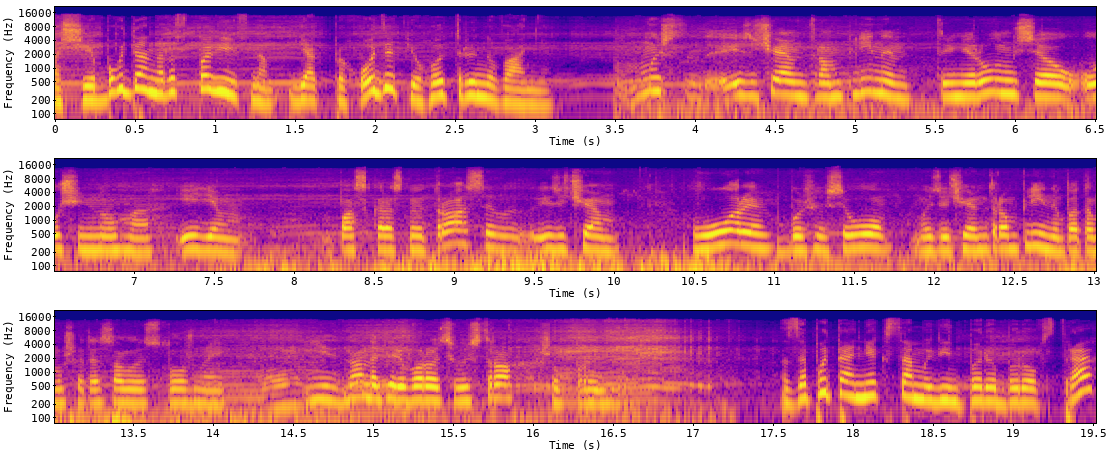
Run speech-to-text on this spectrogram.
А ще Богдан розповів нам, як проходять його тренування. Мы с- изучаем трамплины, тренируемся очень много, едем по скоростной трассе, изучаем горы. Больше всего мы изучаем трамплины, потому что это самое сложное. И надо перебороть свой страх, чтобы прыгнуть. На запитання, як саме він переборов страх,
